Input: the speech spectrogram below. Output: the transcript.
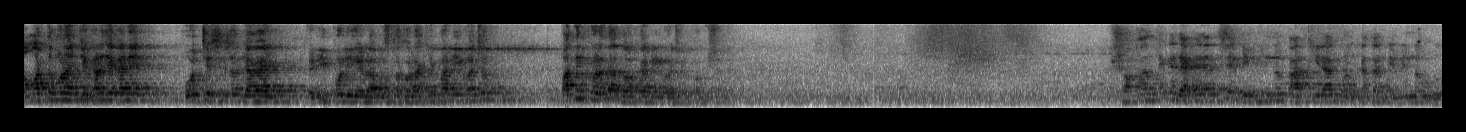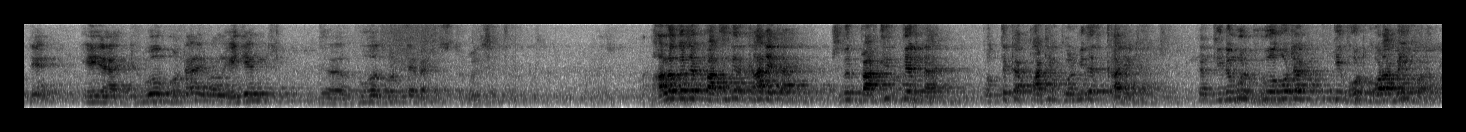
আমার তো মনে হয় যেখানে যেখানে হচ্ছে সেসব জায়গায় রিপোলিং এর ব্যবস্থা করা কিংবা নির্বাচন বাতিল করে দেওয়া দরকার নির্বাচন কমিশনে। সকাল থেকে দেখা যাচ্ছে বিভিন্ন প্রার্থীরা কলকাতার বিভিন্ন বুথে এই ভুয়ো ভোটার এবং এজেন্ট ভুয়ো ধরতে ব্যস্ত। বলছে ভালো কাজে প্রার্থীদের কাজ এটা শুধু প্রার্থীদের নয় প্রত্যেকটা পার্টির কর্মীদের কাজ এটা। তৃণমূল ভুয়ো ভোটার দিয়ে ভোট করাবেই করাবে।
